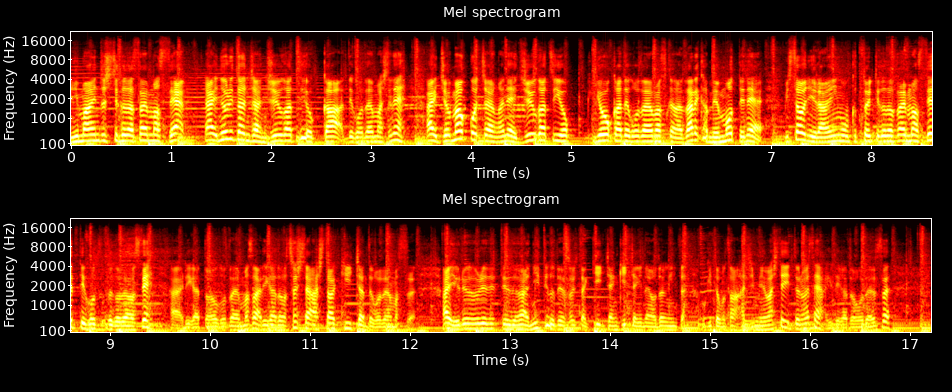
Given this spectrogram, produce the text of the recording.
リマインドしてくださいませはいのりたんちゃん10月4日でございましてね。はいジョマッコちゃんがね10月 4, 8日でございますから誰かメモってねミサオに LINE 送っといてくださいませっていうことでございますね、はい、ありがとうございます。ありがとうそして明日はキーちゃんでございます。はいゆるゆるでっていうのは2ってことでそしたらキーちゃんキーちゃんいないおどぎにおきともさんはじめまして言っておりますありがとうございます。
